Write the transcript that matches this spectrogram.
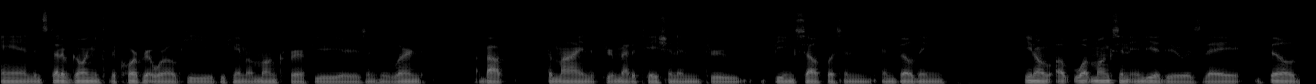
and instead of going into the corporate world he became a monk for a few years and he learned about the mind through meditation and through being selfless and and building you know uh, what monks in India do is they build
